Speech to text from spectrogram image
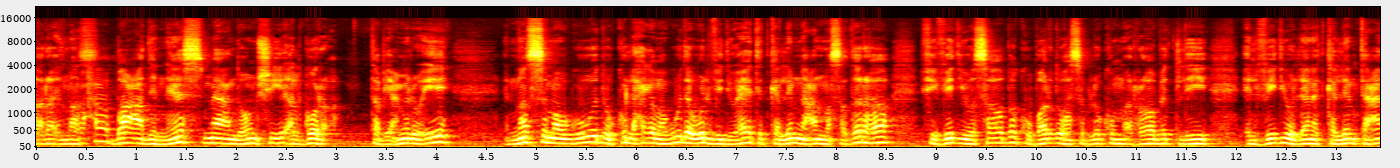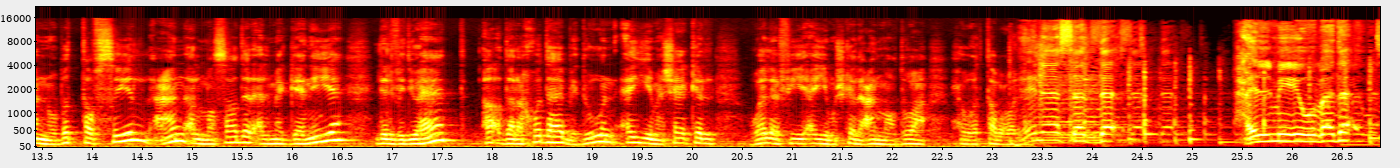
أقرأ النص. بعض الناس ما عندهمش الجرأة. طب يعملوا إيه؟ النص موجود وكل حاجة موجودة والفيديوهات اتكلمنا عن مصادرها في فيديو سابق وبرضه هسيب لكم الرابط للفيديو اللي أنا اتكلمت عنه بالتفصيل عن المصادر المجانية للفيديوهات أقدر أخدها بدون أي مشاكل ولا في أي مشكلة عن موضوع حقوق الطبع ولا هنا صدقت حلمي وبدأت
